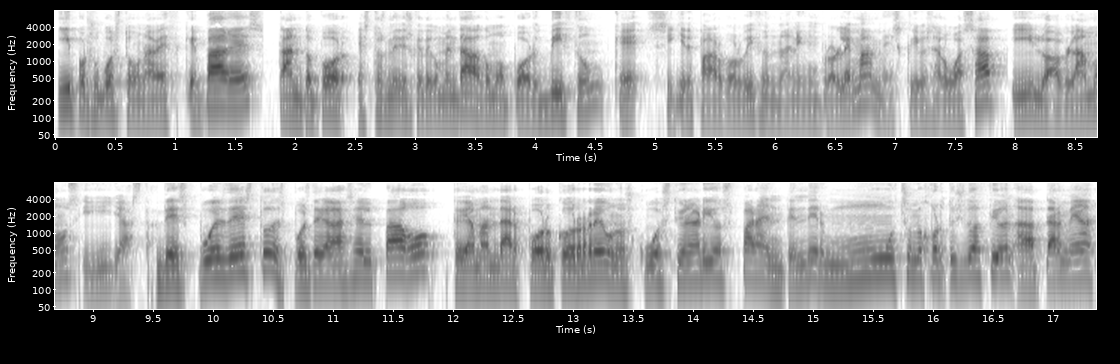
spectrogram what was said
y por supuesto, una vez que pagues, tanto por estos medios que te comentaba como por Bizum, que si quieres pagar por Bizum no hay ningún problema, me escribes al WhatsApp y lo hablamos y ya está. Después de esto, después de que hagas el pago, te voy a mandar por correo unos cuestionarios para entender mucho mejor tu situación, adaptarme a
